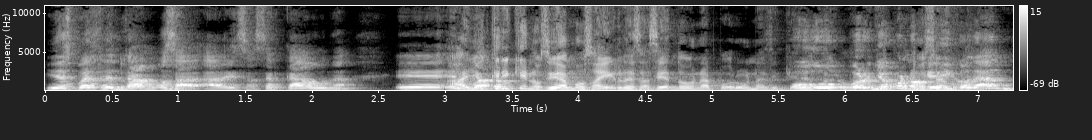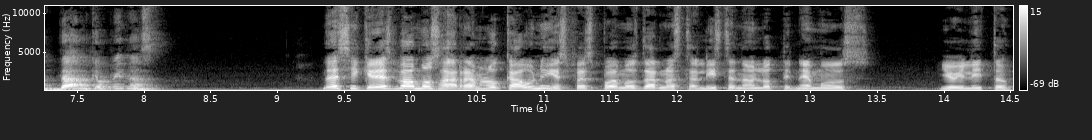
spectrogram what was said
y después entramos a, a deshacer cada una. Eh, Ah, yo creí que nos íbamos a ir deshaciendo una por una. Si o- querés, o pero por, yo por lo ¿cómo que hacemos? dijo Dan. Dan, ¿qué opinas? Eh, Si querés, vamos a agarrarlo cada uno y después podemos dar nuestra lista, ¿no? Lo tenemos yo y Lito.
